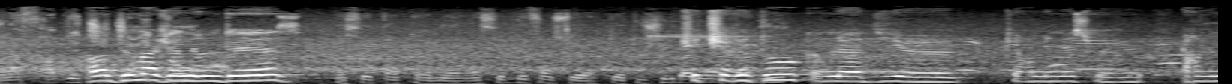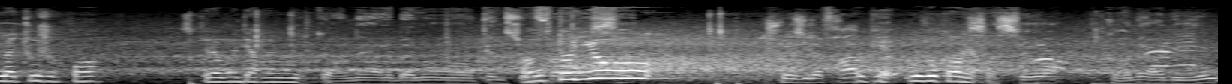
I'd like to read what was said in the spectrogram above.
Et la frappe de Oh, dommage. Hernandez. Et c'est un corner. hein, C'est le défenseur qui a touché le ballon. Chicharito, comme l'a dit euh, Pierre Ménès ou Hervé, Matou, je crois. C'était la voix d'Hervé Matou. Le corner, le ballon en pleine surface. Antonio Il choisit la frappe. Ok, nouveau corner. Ça sort. Corner à nouveau.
